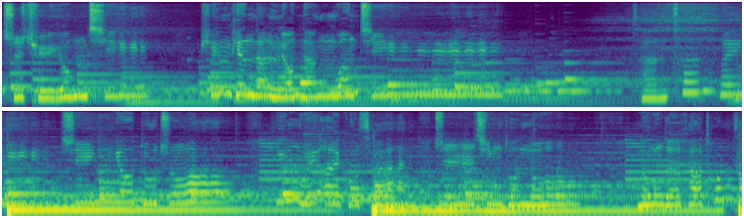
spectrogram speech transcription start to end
失去勇气，偏偏难了难忘记。浓得发痛在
